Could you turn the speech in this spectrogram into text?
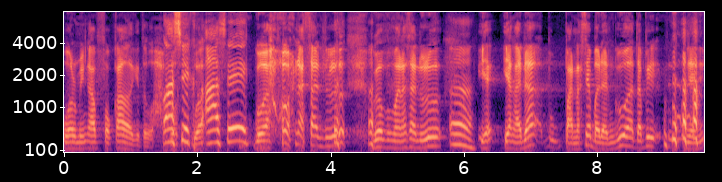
warming up vokal gitu. Wah, asik, gua, asik. Gua pemanasan dulu, gua pemanasan dulu. Uh. Ya, yang ada panasnya badan gua, tapi nyanyi,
